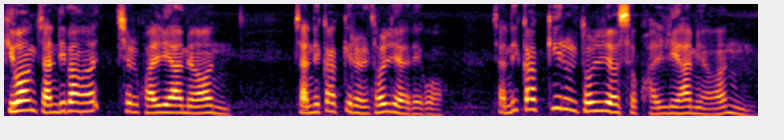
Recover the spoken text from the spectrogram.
기왕 잔디밭을 관리하면 잔디깎기를 돌려야 되고 잔디깎기를 돌려서 관리하면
